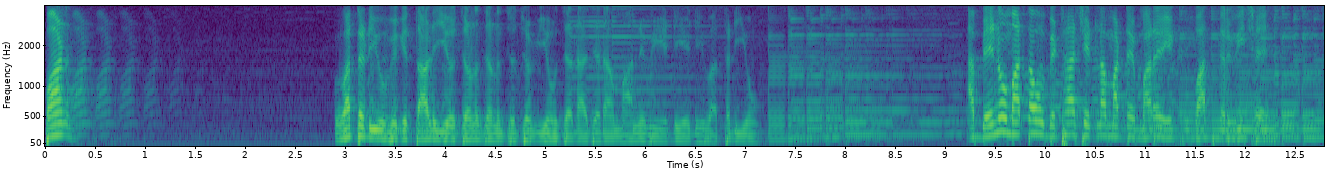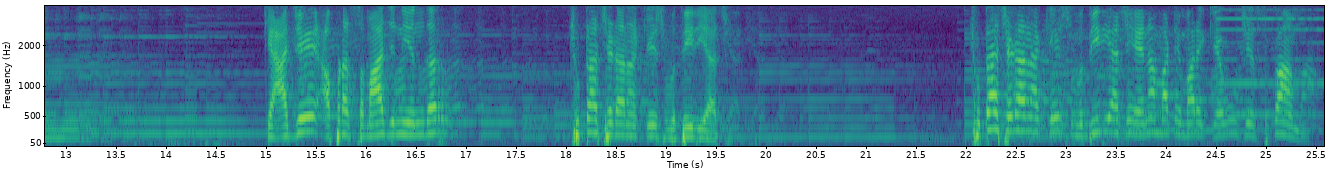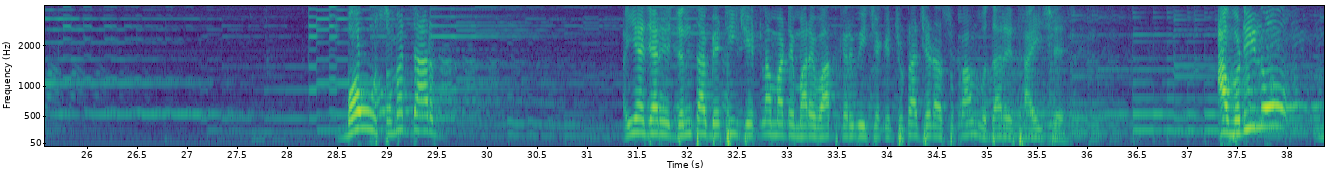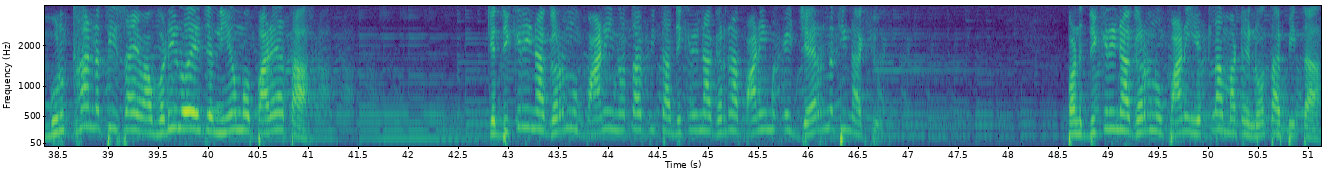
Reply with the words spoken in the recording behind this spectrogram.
પણ વાતડીઓ ભેગી તાળીઓ, જણ જણ જજવ્યો, જડા જડા માનવી, એડી એડી વાતડીઓ આ બહેનો માતાઓ બેઠા છે એટલા માટે મારે એક વાત કરવી છે કે આજે આપણા સમાજની અંદર છૂટાછેડાના કેસ વધી રહ્યા છે. છૂટાછેડાના કેસ વધી રહ્યા છે, એના માટે મારે કહેવું છે શું કામ? બહુ સમજદાર અહીંયા જ્યારે જનતા બેઠી છે એટલા માટે મારે વાત કરવી છે કે છૂટાછેડા શું કામ વધારે થાય છે? આ વડીલો મૂર્ખા નથી સાહેબ. આ વડીલોએ જે નિયમો પાડ્યા હતા કે દીકરીના ઘરનું પાણી નહોતા પીતા, દીકરીના ઘરના પાણીમાં કઈ ઝેર નથી નાખ્યું. પણ દીકરીના ઘરનું પાણી એટલા માટે નહોતા પીતા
